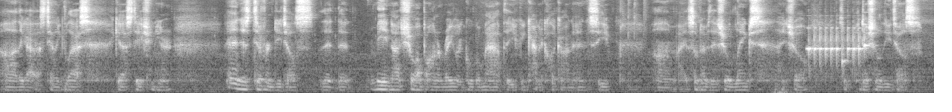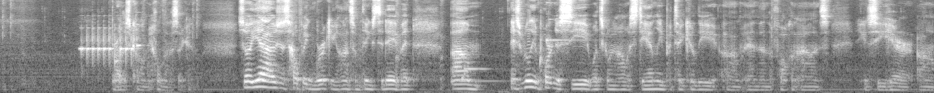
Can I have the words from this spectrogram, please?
uh, they got a Stanley Glass gas station here, and just different details that, that may not show up on a regular Google map that you can kind of click on and see. Um, sometimes they show links, they show some additional details. Brother's calling me. Hold on a second. So yeah, I was just helping working on some things today, but um, it's really important to see what's going on with Stanley, particularly, um, and then the Falkland Islands. You can see here um,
